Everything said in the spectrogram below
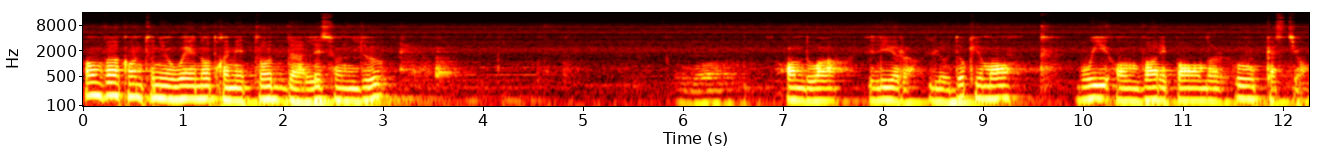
On va continuer notre méthode de leçon 2. On doit lire le document, puis on va répondre aux questions.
